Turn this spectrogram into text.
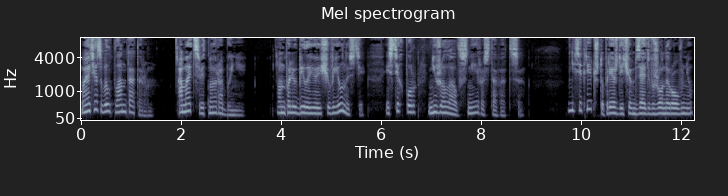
Мой отец был плантатором, а мать — цветной рабыней. Он полюбил ее еще в юности и с тех пор не желал с ней расставаться. Не секрет, что прежде чем взять в жены ровню,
